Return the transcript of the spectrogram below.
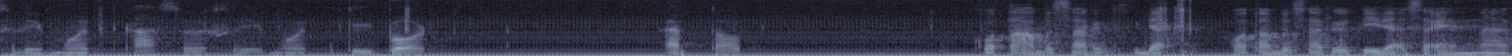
selimut, kasur selimut, keyboard, laptop. Kota besar itu tidak kota besar itu tidak seenak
